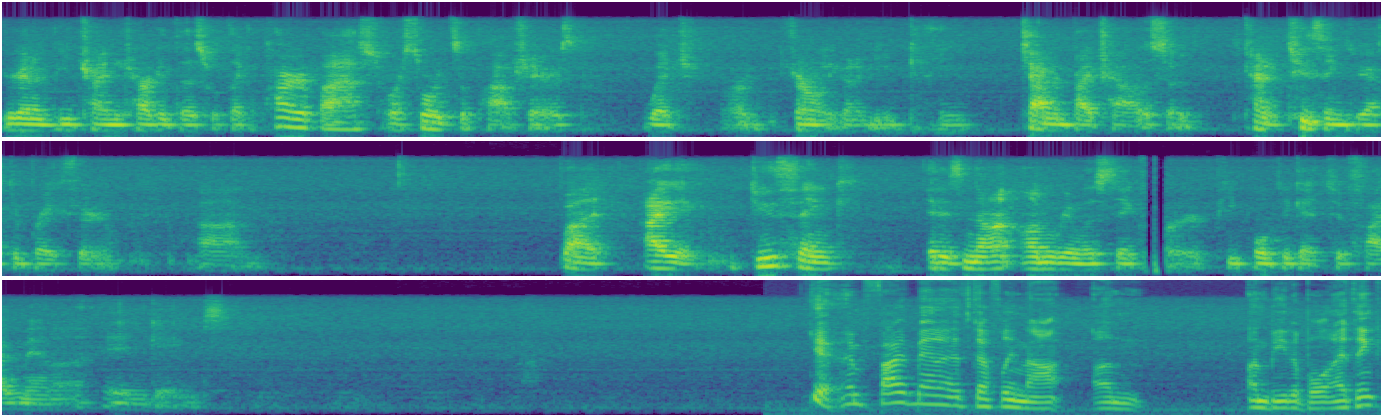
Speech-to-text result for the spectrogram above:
you're going to be trying to target this with like a Pyroblast or Swords of Plowshares, which are generally going to be countered by Chalice. So kind of two things you have to break through. Um, but I do think it is not unrealistic for people to get to five mana in games. Yeah, and five mana is definitely not un, unbeatable. And I think,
